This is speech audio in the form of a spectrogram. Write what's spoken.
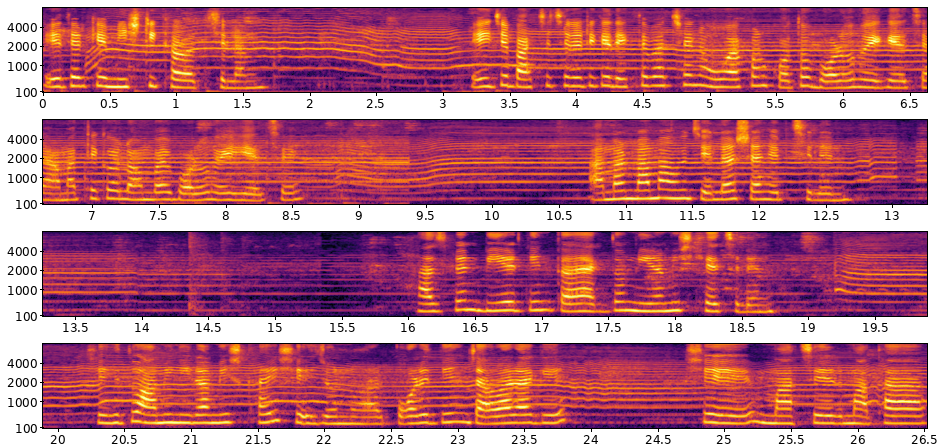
এদেরকে মিষ্টি খাওয়াচ্ছিলাম। এই যে বাচ্চা ছেলেটিকে দেখতে পাচ্ছেন, ও এখন কত বড় হয়ে গেছে। আমার থেকেও লম্বায় বড় হয়ে গেছে। আমার মামাও জেলার সাহেব ছিলেন। হাজব্যান্ড বিয়ের দিনটা একদম নিরামিষ খেয়েছিলেন। যেহেতু আমি নিরামিষ খাই, সেই জন্য। আর পরের দিন যাওয়ার আগে সে মাছের মাথা,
